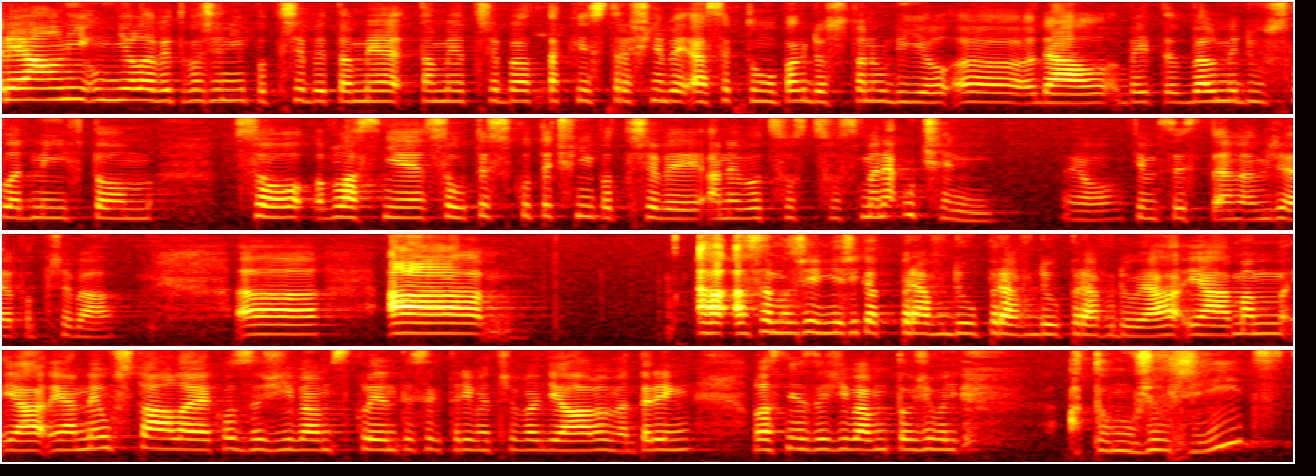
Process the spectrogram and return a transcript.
reální uměle vytvořené potřeby, tam je, tam je třeba taky strašně být, já se k tomu pak dostanu díl, uh, dál, být velmi důsledný v tom, co vlastně jsou ty skutečné potřeby, anebo co, co jsme naučení jo, tím systémem, že je potřeba. Uh, a a, a samozřejmě říkat pravdu, pravdu, pravdu. Já, já, mám, já, já neustále jako zažívám s klienty, se kterými třeba děláme mentoring, vlastně zažívám to, že oni, a to můžu říct?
